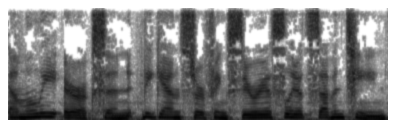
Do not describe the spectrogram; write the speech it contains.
Emily Erickson began surfing seriously at 17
